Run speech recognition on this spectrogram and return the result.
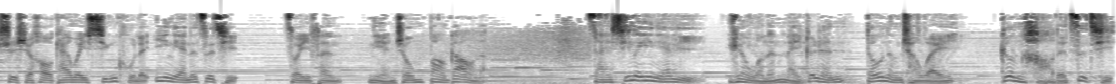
是时候该为辛苦了一年的自己做一份年终报告了。在新的一年里，愿我们每个人都能成为更好的自己。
